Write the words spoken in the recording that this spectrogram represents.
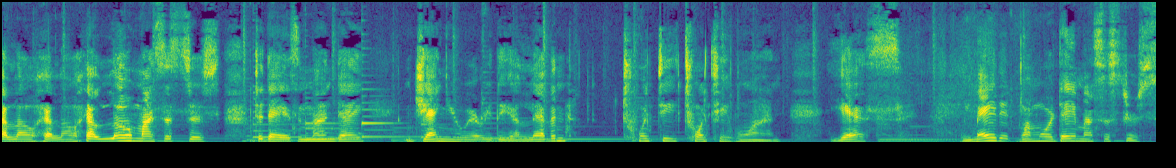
Hello, hello, hello, my sisters. Today is Monday, January the 11th, 2021. Yes, we made it one more day, my sisters.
